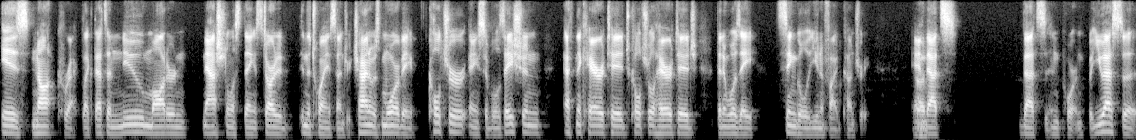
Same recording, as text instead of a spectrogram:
is not correct. Like that's a new modern nationalist thing. It started in the 20th century. China was more of a culture and a civilization, ethnic heritage, cultural heritage than it was a single unified country. And that's that's important. But you asked to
